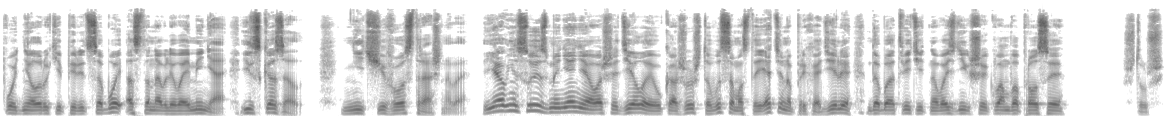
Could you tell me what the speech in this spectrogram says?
поднял руки перед собой, останавливая меня, и сказал, «Ничего страшного. Я внесу изменения в ваше дело и укажу, что вы самостоятельно приходили, дабы ответить на возникшие к вам вопросы». «Что ж,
